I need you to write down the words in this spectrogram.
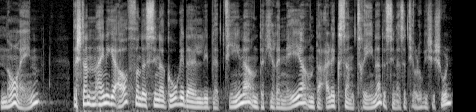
9, da standen einige auf von der Synagoge der Libertiner und der Kyrenäer und der Alexandriner, das sind also theologische Schulen,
